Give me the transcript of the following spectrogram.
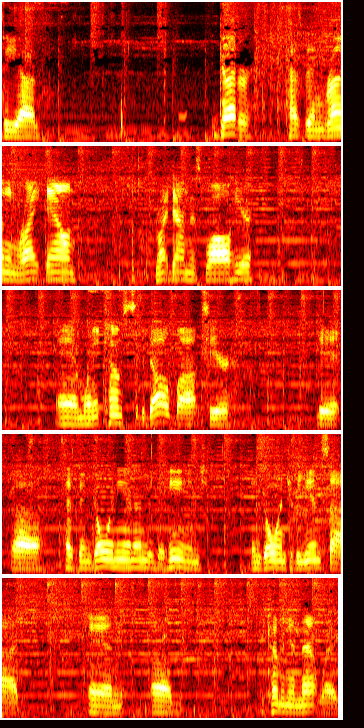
the uh, gutter has been running right down right down this wall here and when it comes to the dog box here it uh, has been going in under the hinge and going to the inside and uh, coming in that way.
